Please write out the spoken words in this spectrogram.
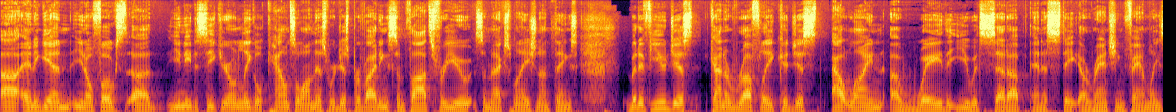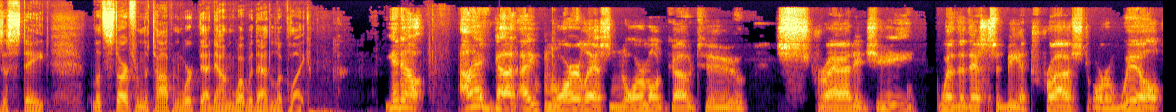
uh, and again, you know, folks, uh, you need to seek your own legal counsel on this. We're just providing some thoughts for you, some explanation on things. But if you just kind of roughly could just outline a way that you would set up an estate, a ranching family's estate, let's start from the top and work that down. What would that look like? You know, I've got a more or less normal go to strategy, whether this would be a trust or a will,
